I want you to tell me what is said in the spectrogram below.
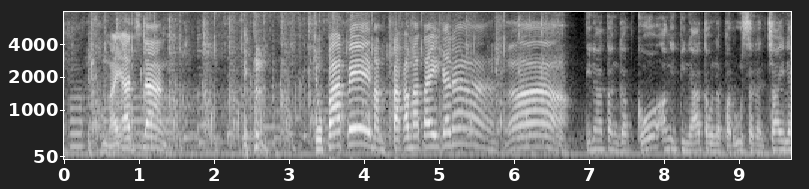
May ads lang. Chupape, magpakamatay ka na. Ah. Tinatanggap ko ang ipinataw na parusa ng China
